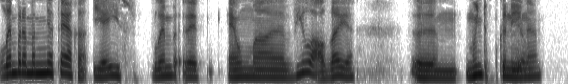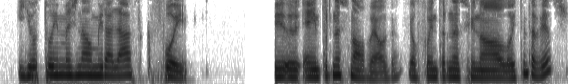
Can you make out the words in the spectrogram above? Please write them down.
lembra-me a minha terra e é isso. Lembra, é, é uma vila, aldeia hum, muito pequenina e eu estou a imaginar o Miralhaz que foi eh, é internacional belga. Ele foi internacional 80 vezes?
